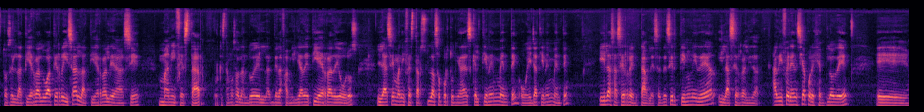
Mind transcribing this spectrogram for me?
Entonces la tierra lo aterriza, la tierra le hace manifestar, porque estamos hablando de la, de la familia de tierra, de oros, le hace manifestar las oportunidades que él tiene en mente o ella tiene en mente y las hace rentables, es decir, tiene una idea y la hace realidad. A diferencia, por ejemplo, de eh,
